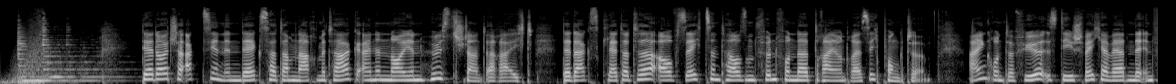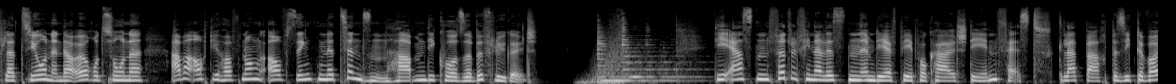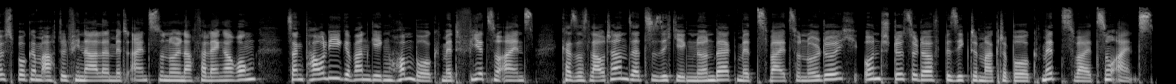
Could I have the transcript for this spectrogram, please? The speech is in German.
Der deutsche Aktienindex hat am Nachmittag einen neuen Höchststand erreicht. Der DAX kletterte auf 16.533 Punkte. Ein Grund dafür ist die schwächer werdende Inflation in der Eurozone, aber auch die Hoffnung auf sinkende Zinsen haben die Kurse beflügelt. Die ersten Viertelfinalisten im DFB-Pokal stehen fest. Gladbach besiegte Wolfsburg im Achtelfinale mit 1 zu 0 nach Verlängerung. St. Pauli gewann gegen Homburg mit 4 zu 1. Kaiserslautern setzte sich gegen Nürnberg mit 2 zu 0 durch und Düsseldorf besiegte Magdeburg mit 2 zu 1.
